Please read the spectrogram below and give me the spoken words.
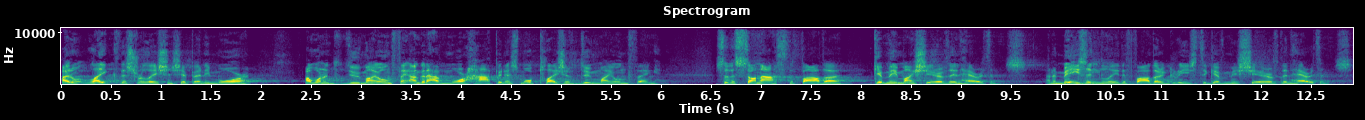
I don't like this relationship anymore. I wanted to do my own thing. I'm going to have more happiness, more pleasure doing my own thing. So the son asks the father, Give me my share of the inheritance. And amazingly, the father agrees to give him his share of the inheritance.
